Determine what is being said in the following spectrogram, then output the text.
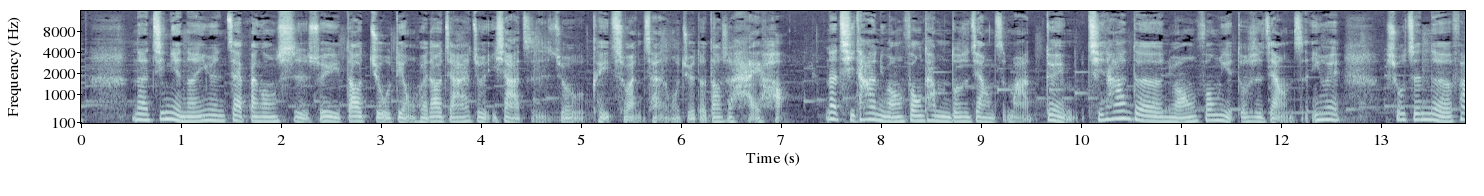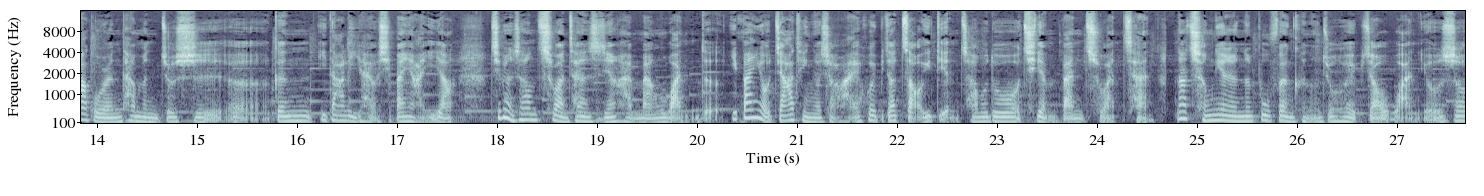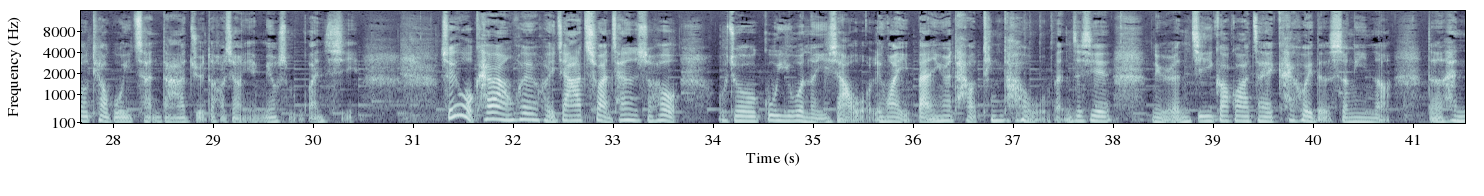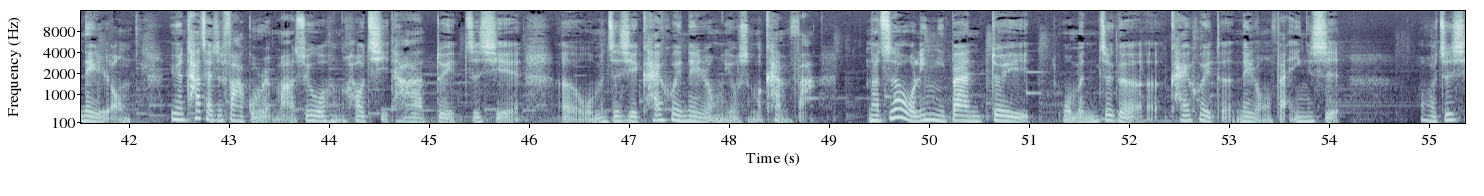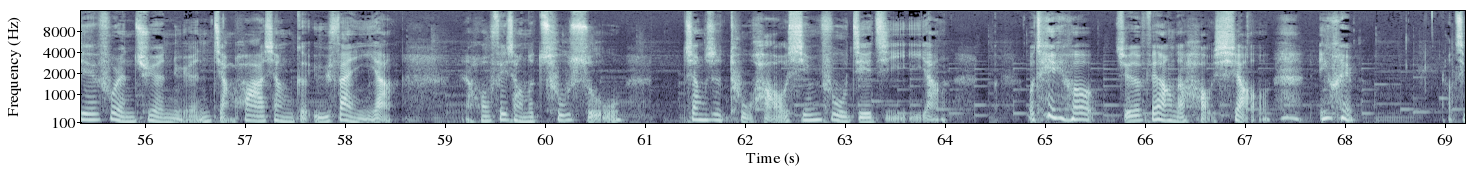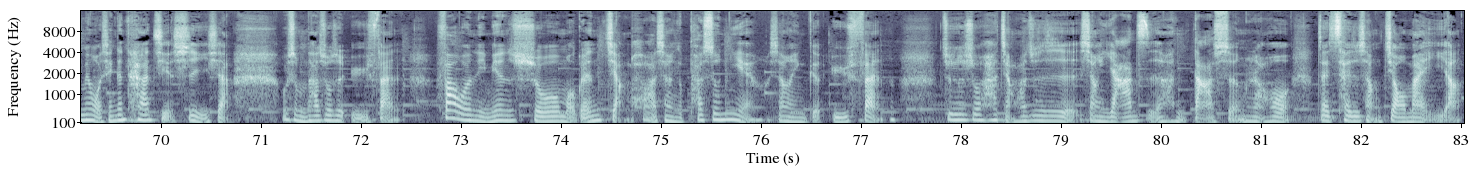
那今年呢，因为在办公室，所以到九点我回到家就一下子就可以吃晚餐。我觉得倒是还好。那其他女王蜂她们都是这样子吗？对，其他的女王蜂也都是这样子。因为说真的，法国人他们就是呃，跟意大利还有西班牙一样，基本上吃晚餐的时间还蛮晚的。一般有家庭的小孩会比较早一点，差不多七点半吃晚餐。那成年人的部分可能就会比较晚，有的时候跳过一餐，大家觉得好像也没有什么关系。所以我开完会回家吃晚餐的时候，我就故意问了一下我另外一半，因为他有听到我们这些女人叽里呱呱在开会的声音呢的和内容，因为他才是法国人嘛，所以我很好奇他对这些呃我们这些开会内容有什么看法。哪知道我另一半对我们这个开会的内容反应是：哇，这些富人区的女人讲话像个鱼贩一样，然后非常的粗俗，像是土豪心腹阶级一样。我听以后觉得非常的好笑，因为。前面我先跟大家解释一下，为什么他说是鱼贩。法文里面说某个人讲话像一个 poissonnier，像一个鱼贩，就是说他讲话就是像鸭子很大声，然后在菜市场叫卖一样。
